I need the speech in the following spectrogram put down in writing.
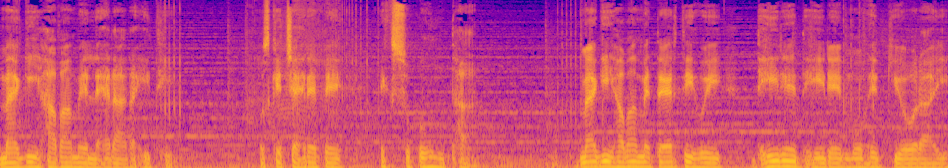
मैगी हवा में लहरा रही थी। उसके चेहरे पे एक सुकून था। मैगी हवा में तैरती हुई धीरे धीरे मोहित की ओर आई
